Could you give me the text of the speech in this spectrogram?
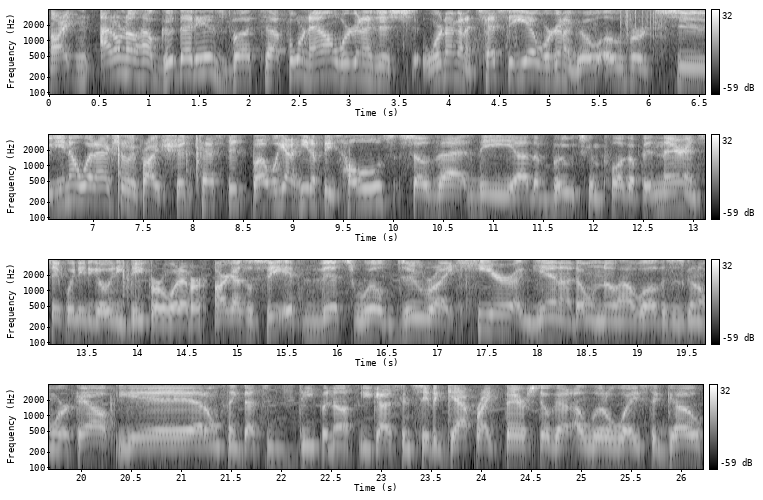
All right, I don't know how good that is, but uh, for now, we're going to just, we're not going to test it yet. We're going to go over to, you know what, actually, we probably should test it, but we got to heat up these holes so that the, uh, the boots can plug up in there and see if we need to go any deeper or whatever. All right, guys, let's see if this will do right here. Again, I don't know how well this is going to work out. Yeah, I don't think that's deep enough. You guys can see the gap right there. Still got a little ways to go.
